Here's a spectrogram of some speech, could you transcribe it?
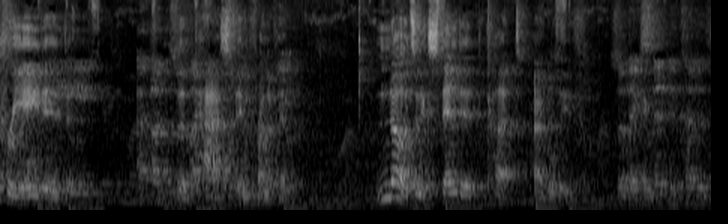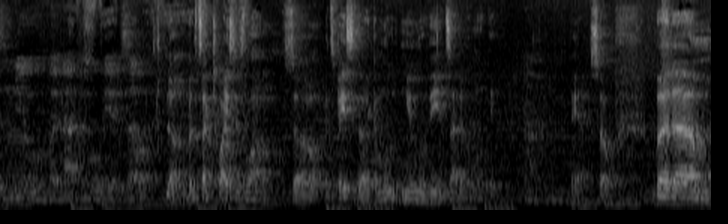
created movie- I thought this the like past in front of him. No, it's an extended cut, I believe. So the extended cut is new, but not the movie itself. No, but it's like twice as long. So it's basically like a mo- new movie inside of a movie. Yeah. So, but um,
